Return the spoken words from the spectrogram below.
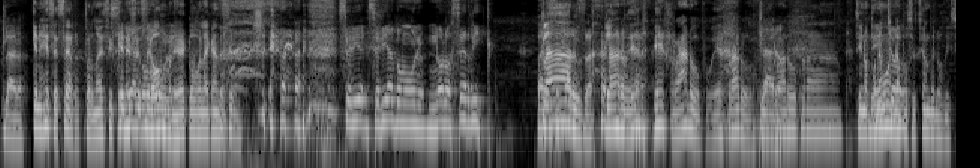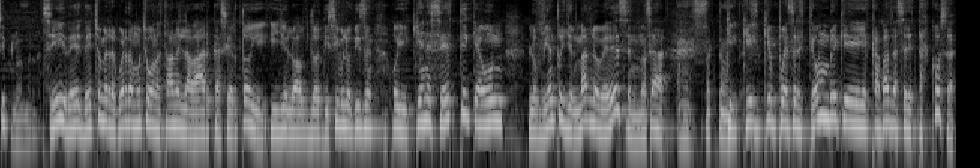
Claro. ¿Quién es ese ser? Por no decir quién es ese hombre, como la canción. sería, sería como un no lo sé, Rick. Claro, claro, es, raro, pues, es raro. Claro. raro para. Si nos ponemos en la posición de los discípulos, en verdad. Sí, de, hecho me recuerda mucho cuando estaban en la barca, ¿cierto? Y, los, discípulos dicen, oye, ¿quién es este que aún los vientos y el mar le obedecen? O sea, Exactamente. quién puede ser este hombre que es capaz de hacer estas cosas?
